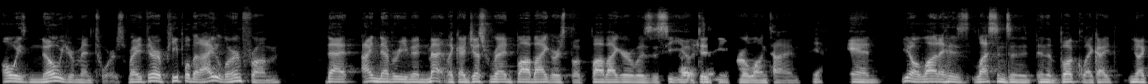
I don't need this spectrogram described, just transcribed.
always know your mentors, right? There are people that I learned from that I never even met. Like I just read Bob Iger's book. Bob Iger was the CEO oh, of Disney for a long time. Yeah. And, you know, a lot of his lessons in the, in the book, like I, you know, I,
